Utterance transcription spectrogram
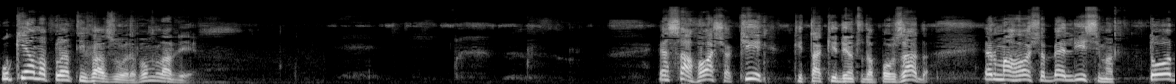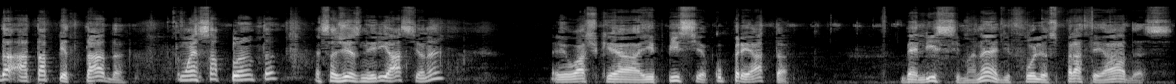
O que é uma planta invasora? Vamos lá ver. Essa rocha aqui que está aqui dentro da pousada, era uma rocha belíssima, toda atapetada com essa planta, essa gesneriácea, né? Eu acho que é a Epícia cupreata, belíssima, né? De folhas prateadas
